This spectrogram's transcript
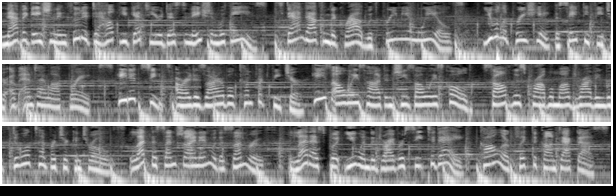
Navigation included to help you get to your destination with ease. Stand out from the crowd with premium wheels. You will appreciate the safety feature of anti-lock brakes. Heated seats are a desirable comfort feature. He's always hot and she's always cold. Solve this problem while driving with dual temperature controls. Let the sunshine in with a sunroof. Let us put you in the driver's seat today. Call or click to contact us.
